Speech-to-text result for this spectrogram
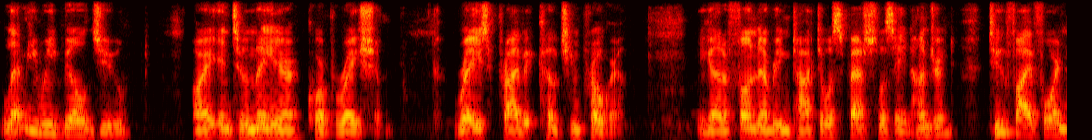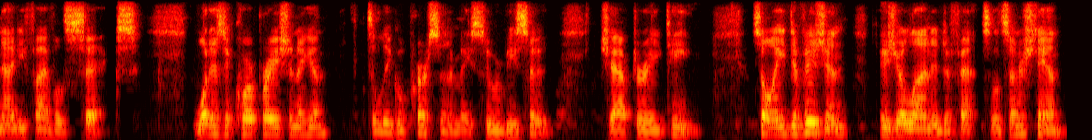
Let me rebuild you, all right, into a millionaire corporation. Ray's private coaching program. You got a phone number. You can talk to a specialist, 800 254 9506. What is a corporation again? It's a legal person. It may sue or be sued. Chapter 18. So a division is your line of defense. Let's understand.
